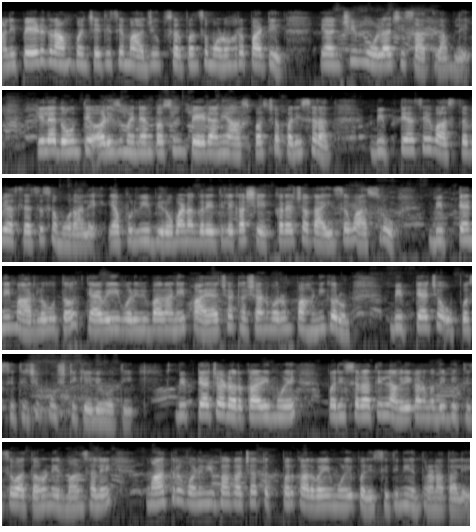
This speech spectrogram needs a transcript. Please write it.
आणि पेड ग्रामपंचायतीचे माजी उपसरपंच मनोहर पाटील यांची मोलाची साथ लाभली. गेल्या दोन ते अडीच महिन्यांपासून पेड आणि आसपासच्या परिसरात बिबट्याचे वास्तव्य असल्याचे समोर आले. यापूर्वी बिरोबानगर येथील एका शेतकऱ्याच्या गायीचं वासरू बिबट्याने मारलं होतं. त्यावेळी वन विभागाने पायाच्या ठशांवरून पाहणी करून बिबट्याच्या उपस्थितीची पुष्टी केली होती. बिबट्याच्या डरकाळीमुळे परिसरातील नागरिकांमध्ये भीतीचं वातावरण निर्माण झाले. मात्र वन विभागाच्या तत्पर कारवाईमुळे परिस्थिती नियंत्रणात आले.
